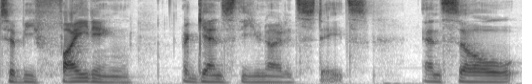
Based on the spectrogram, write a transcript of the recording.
to be fighting against the United States. And so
